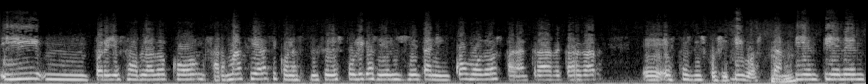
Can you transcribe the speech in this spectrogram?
y mm, por ello se ha hablado con farmacias y con las instituciones públicas. Y ellos no se sientan incómodos para entrar a recargar eh, estos dispositivos. También tienen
